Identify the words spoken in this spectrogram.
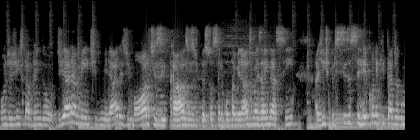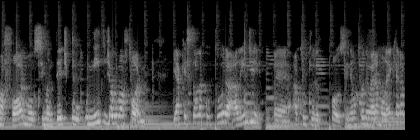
onde a gente está vendo diariamente milhares de mortes e casos de pessoas sendo contaminadas, mas ainda assim a gente precisa se reconectar de alguma forma ou se manter tipo unido de alguma forma. E a questão da cultura, além de é, a cultura, pô, o cinema quando eu era moleque era,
